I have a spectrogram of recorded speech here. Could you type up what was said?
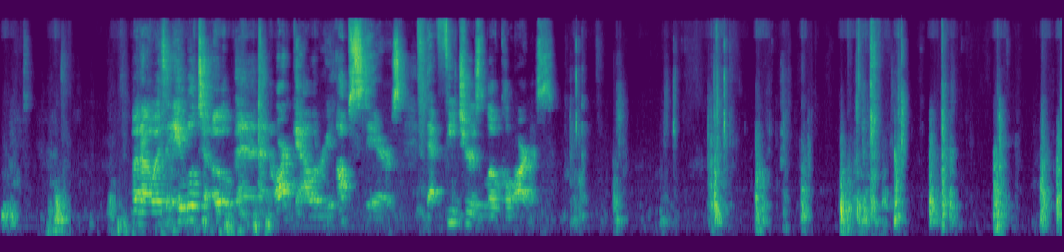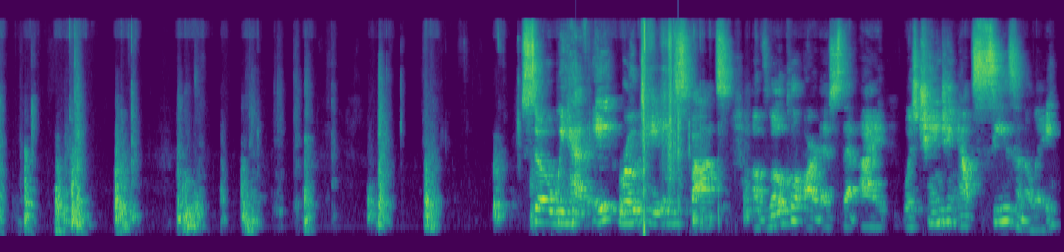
but I was able to open an art gallery upstairs that features local artists. So we have eight rotating spots of local artists that I was changing out seasonally.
